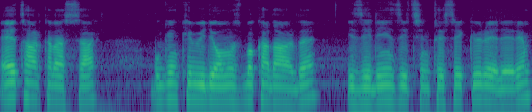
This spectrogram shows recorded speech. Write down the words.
Evet arkadaşlar bugünkü videomuz bu kadardı. İzlediğiniz için teşekkür ederim.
